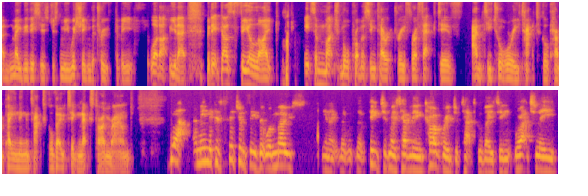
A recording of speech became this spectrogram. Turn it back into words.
and maybe this is just me wishing the truth to be what I, you know but it does feel like it's a much more promising territory for effective anti-tory tactical campaigning and tactical voting next time round. Yeah i mean the constituencies that were most you know that, that featured most heavily in coverage of tactical voting were actually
